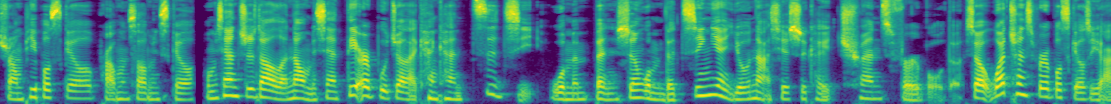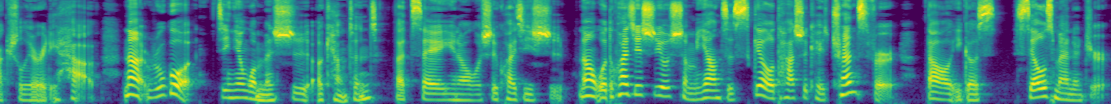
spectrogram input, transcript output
strong people skill, problem solving skill。我们现在知道了，那我们现在第二步就来看看自己，我们本身我们的经验有哪些是可以 transferable 的。So what transferable skills you actually already have？那如果今天我们是 accountant，let's say，you know，我是会计师，那我的会计师有什么样子 skill，它是可以 transfer 到一个 sales manager.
